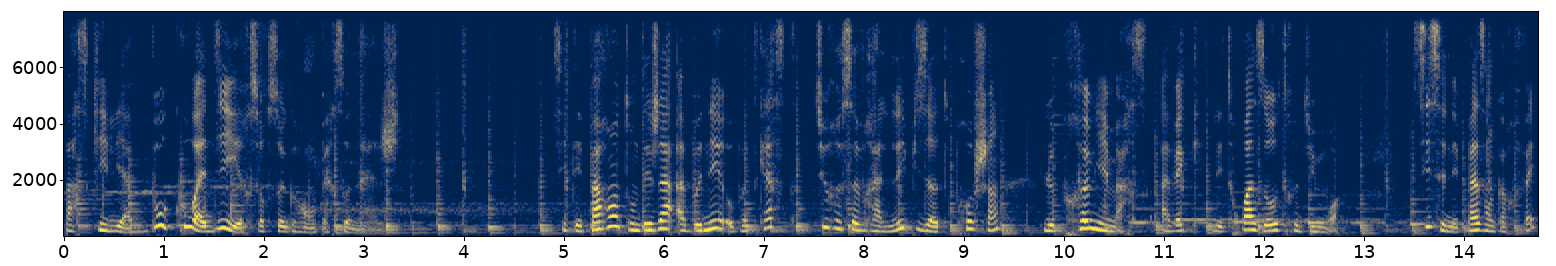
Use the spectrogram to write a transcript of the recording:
parce qu'il y a beaucoup à dire sur ce grand personnage. Si tes parents t'ont déjà abonné au podcast, tu recevras l'épisode prochain le 1er mars avec les trois autres du mois. Si ce n'est pas encore fait,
